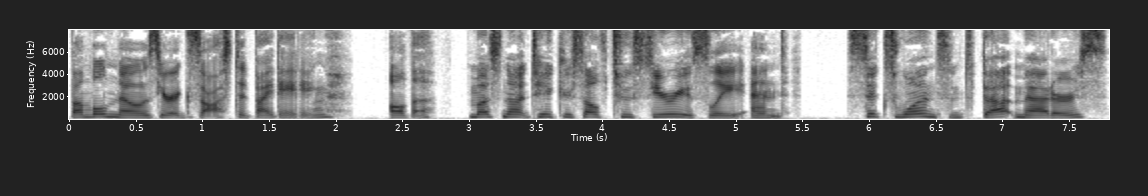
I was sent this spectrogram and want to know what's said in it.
Bumble knows you're exhausted by dating. All the must not take yourself too seriously and 6 1 since that matters.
